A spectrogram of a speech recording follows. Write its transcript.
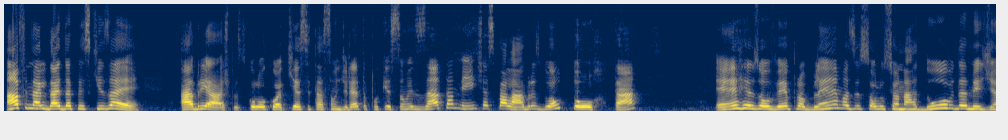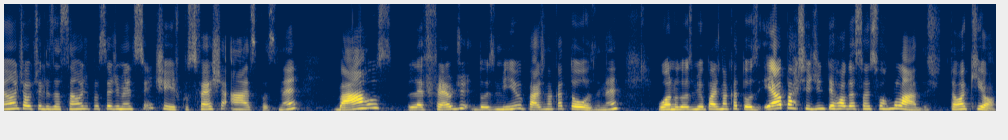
A finalidade da pesquisa é abre aspas, colocou aqui a citação direta porque são exatamente as palavras do autor, tá? É resolver problemas e solucionar dúvidas mediante a utilização de procedimentos científicos, fecha aspas, né? Barros, Lefeld, 2000, página 14, né? O ano 2000, página 14. E é a partir de interrogações formuladas. Então, aqui, ó.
